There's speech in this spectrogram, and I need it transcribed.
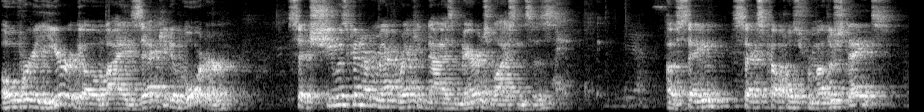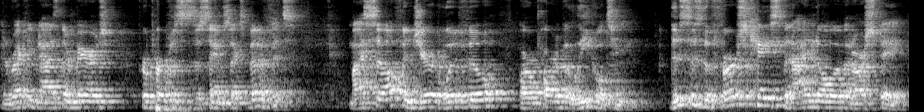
Over a year ago, by executive order, said she was going to recognize marriage licenses of same-sex couples from other states and recognize their marriage for purposes of same-sex benefits. Myself and Jared Woodfill are part of a legal team. This is the first case that I know of in our state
